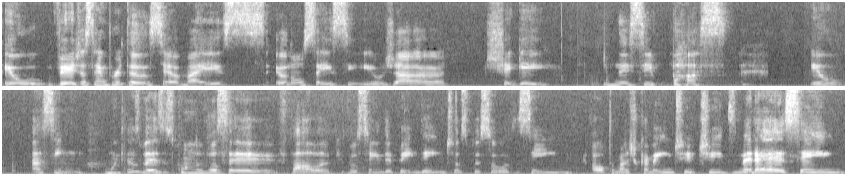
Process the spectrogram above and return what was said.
eu vejo essa importância, mas eu não sei se eu já cheguei nesse passo. Eu assim, muitas vezes quando você fala que você é independente, as pessoas, assim, automaticamente te desmerecem,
